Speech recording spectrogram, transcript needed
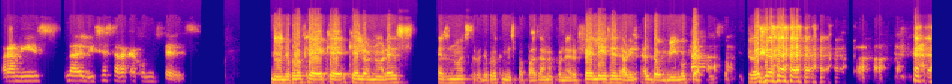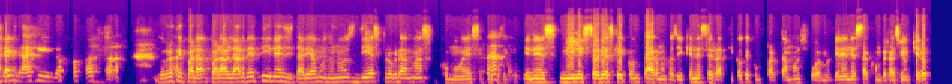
Para mí es una delicia estar acá con ustedes. No, yo creo que, que, que, el honor es, es nuestro. Yo creo que mis papás van a poner felices ahorita el domingo que Me imagino. Yo creo que para, para hablar de ti necesitaríamos unos 10 programas como ese, porque sé que tienes mil historias que contarnos, así que en este ratico que compartamos, o más bien en esta conversación, quiero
